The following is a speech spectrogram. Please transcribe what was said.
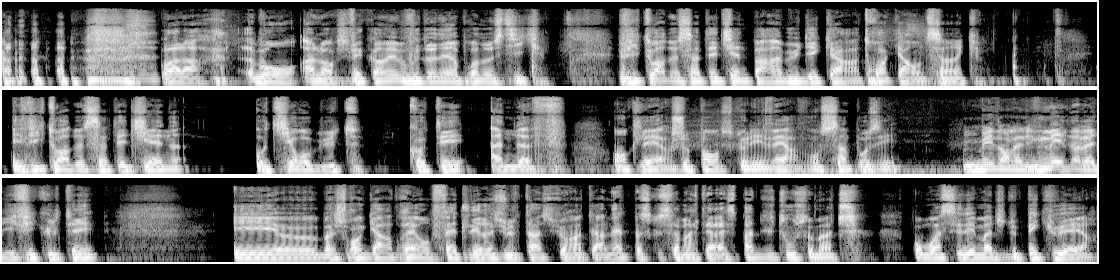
voilà. Bon, alors je vais quand même vous donner un pronostic. Victoire de Saint-Etienne par un but d'écart à 3,45 et victoire de Saint-Etienne au tir au but côté à 9. En clair, je pense que les Verts vont s'imposer, Mais dans la difficulté. mais dans la difficulté. Et euh, bah, je regarderai en fait les résultats sur Internet parce que ça m'intéresse pas du tout ce match. Pour moi, c'est des matchs de PQR.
